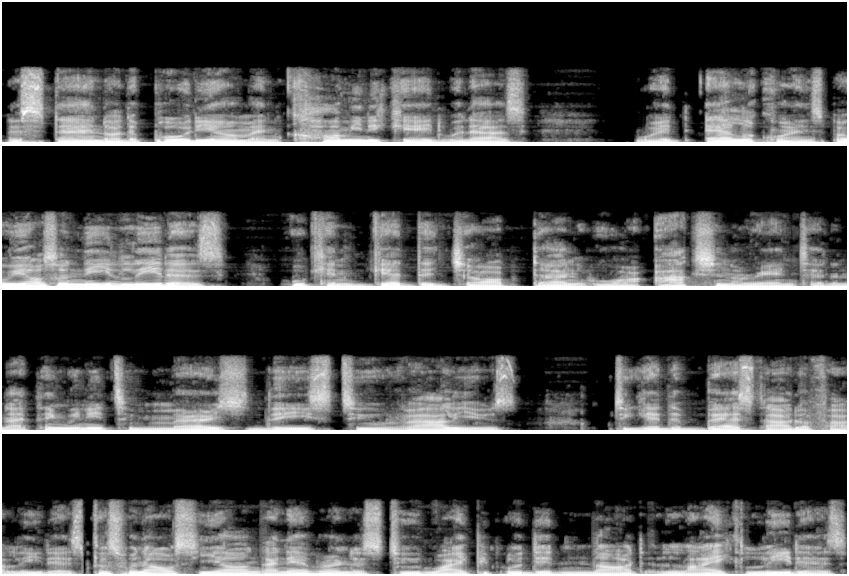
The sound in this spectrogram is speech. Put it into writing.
the stand or the podium and communicate with us with eloquence. But we also need leaders who can get the job done, who are action oriented. And I think we need to merge these two values to get the best out of our leaders. Because when I was young, I never understood why people did not like leaders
